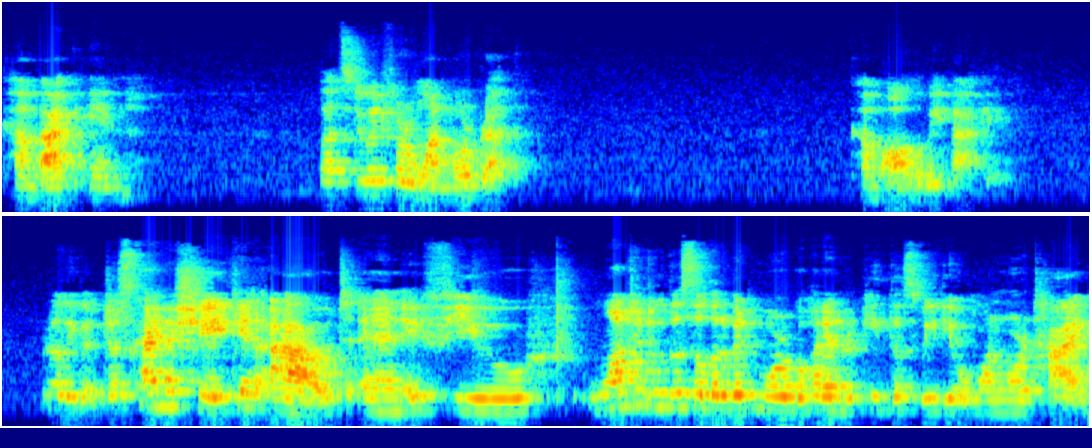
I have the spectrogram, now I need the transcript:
Come back in. Let's do it for one more breath. Come all the way back in. Really good. Just kind of shake it out. And if you want to do this a little bit more, go ahead and repeat this video one more time.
